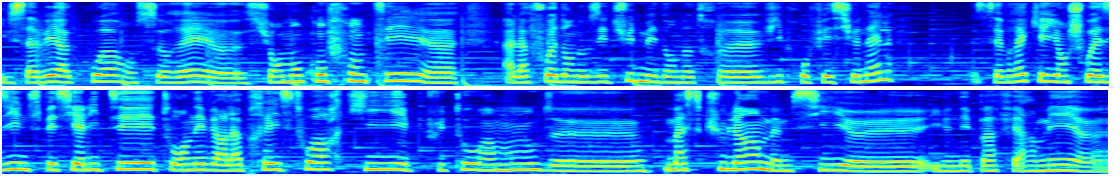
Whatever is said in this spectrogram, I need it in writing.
il savait à quoi on serait sûrement confronté à la fois dans nos études, mais dans notre vie professionnelle. C'est vrai qu'ayant choisi une spécialité tournée vers la préhistoire, qui est plutôt un monde euh, masculin, même si euh, il n'est pas fermé euh,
